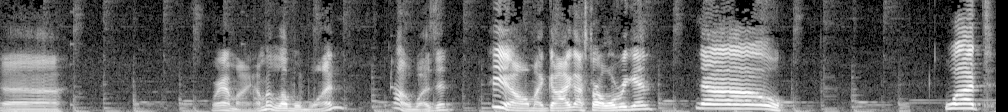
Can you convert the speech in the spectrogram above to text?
Uh, where am I? I'm at level one? No, it wasn't. Yeah, oh my god, I gotta start all over again? No! What?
